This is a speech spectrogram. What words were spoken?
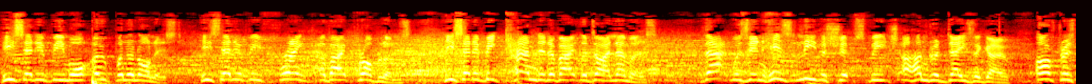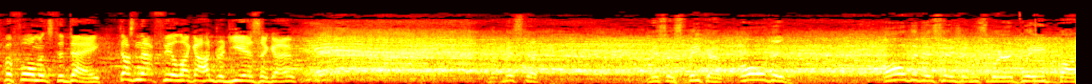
He said he'd be more open and honest. He said he'd be frank about problems. He said he'd be candid about the dilemmas. That was in his leadership speech 100 days ago. After his performance today, doesn't that feel like 100 years ago? But Mr. Mr. Speaker, all the, all the decisions were agreed by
